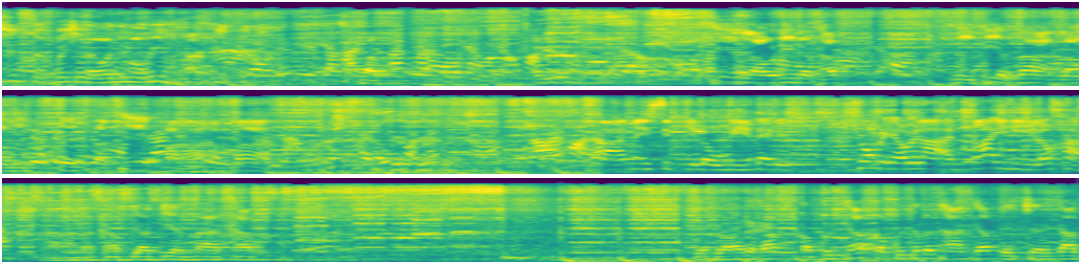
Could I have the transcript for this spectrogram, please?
ขึ้นตึกไม่ใช่เหรอวันนี้มาวิ่งทางนี้ครับประเทศเรานี่นะครับ มีที่อำนาจเราเลยเป็นประเทศมหาอำนาจร้านใน 10 กิโลเมตรในช่วงระยะเวลาอันใกล้นี้แล้วค่ะเอาละครับยอดเยี่ยมมากครับ เรียบร้อยนะครับ ขอบคุณครับ ขอบคุณท่านประธานครับเดี๋ยวเชิญครับ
